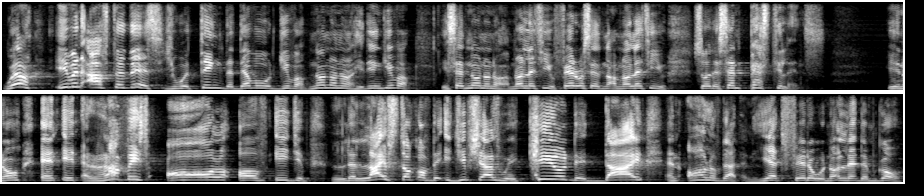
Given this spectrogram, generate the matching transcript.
Well, even after this, you would think the devil would give up. No, no, no, he didn't give up. He said, No, no, no, I'm not letting you. Pharaoh says, No, I'm not letting you. So they sent pestilence you know, and it ravaged all of Egypt. The livestock of the Egyptians were killed, they died, and all of that. And yet Pharaoh would not let them go.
